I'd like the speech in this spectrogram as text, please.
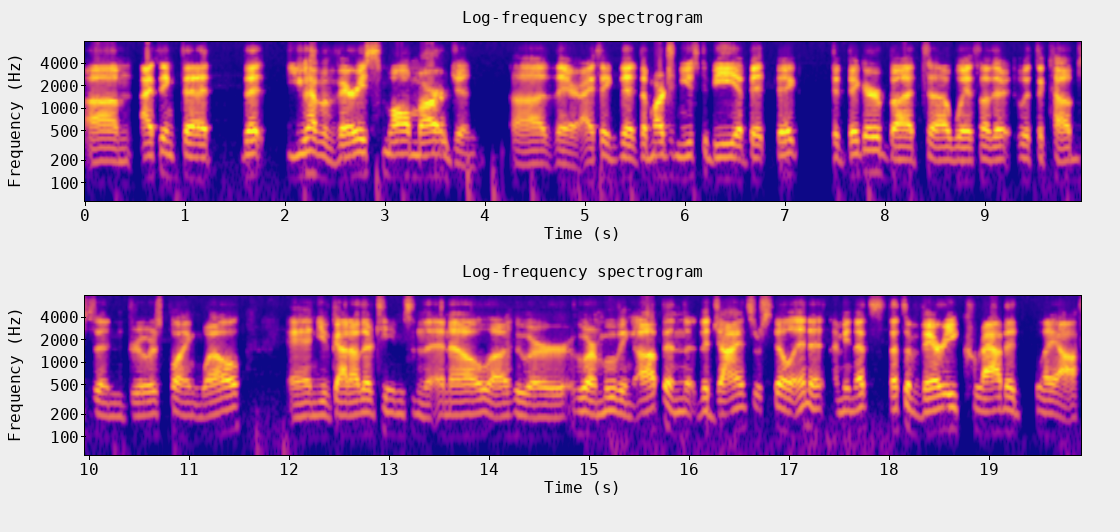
um, I think that that you have a very small margin uh, there. I think that the margin used to be a bit big, bit bigger, but uh, with other with the Cubs and Brewers playing well, and you've got other teams in the NL uh, who are who are moving up, and the, the, Giants are still in it. I mean, that's that's a very crowded playoff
